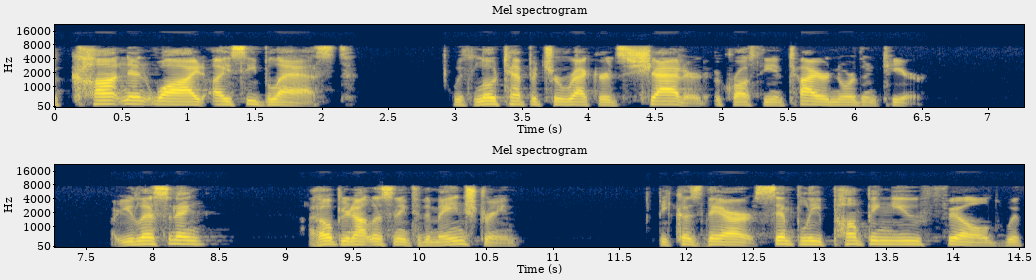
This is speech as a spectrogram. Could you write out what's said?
a continent wide icy blast with low temperature records shattered across the entire northern tier. Are you listening? I hope you're not listening to the mainstream because they are simply pumping you filled with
